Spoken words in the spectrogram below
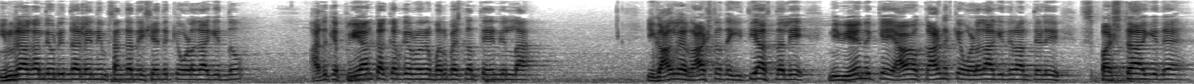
ಇಂದಿರಾ ಗಾಂಧಿ ಅವರು ಇದ್ದಾಗಲೇ ನಿಮ್ಮ ಸಂಘ ನಿಷೇಧಕ್ಕೆ ಒಳಗಾಗಿದ್ದು. ಅದಕ್ಕೆ ಪ್ರಿಯಾಂಕಾ ಖರ್ಗೆರವರೇ ಬರಬೇಕಂತ ಏನಿಲ್ಲ. ಈಗಾಗಲೇ ರಾಷ್ಟ್ರದ ಇತಿಹಾಸದಲ್ಲಿ ನೀವು ಏನಕ್ಕೆ ಯಾವ ಕಾರಣಕ್ಕೆ ಒಳಗಾಗಿದ್ದೀರಾ ಅಂತೇಳಿ ಸ್ಪಷ್ಟ ಆಗಿದೆ.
